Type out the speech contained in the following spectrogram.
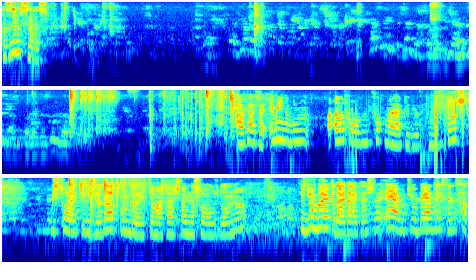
Hazır mısınız? Arkadaşlar eminim bunun anası olduğunu çok merak ediyorsunuzdur. Bir sonraki videoda bunu da öğreteceğim arkadaşlar nasıl olduğunu. Videom buraya kadardı arkadaşlar. Eğer videoyu beğendiyseniz kan-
